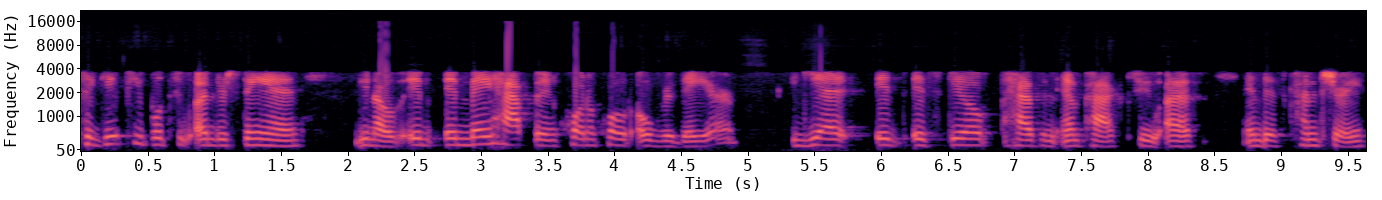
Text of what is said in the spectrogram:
to get people to understand, you know, it, it may happen, quote unquote, over there, yet it, it still has an impact to us in this country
